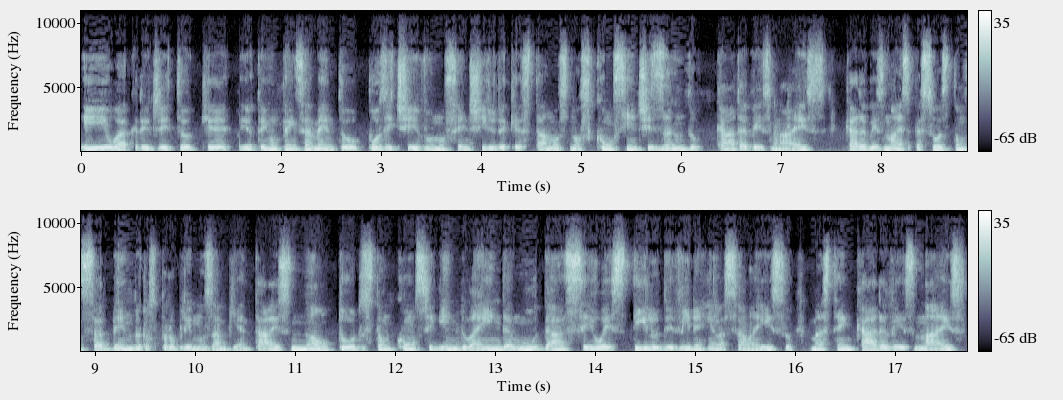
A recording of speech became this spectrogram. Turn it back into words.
E eu acredito que eu tenho um pensamento positivo no sentido de que estamos nos conscientizando cada vez mais, cada vez mais pessoas estão sabendo dos problemas ambientais, não todos estão conscientes conseguindo ainda mudar seu estilo de vida em relação a isso, mas tem cada vez mais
